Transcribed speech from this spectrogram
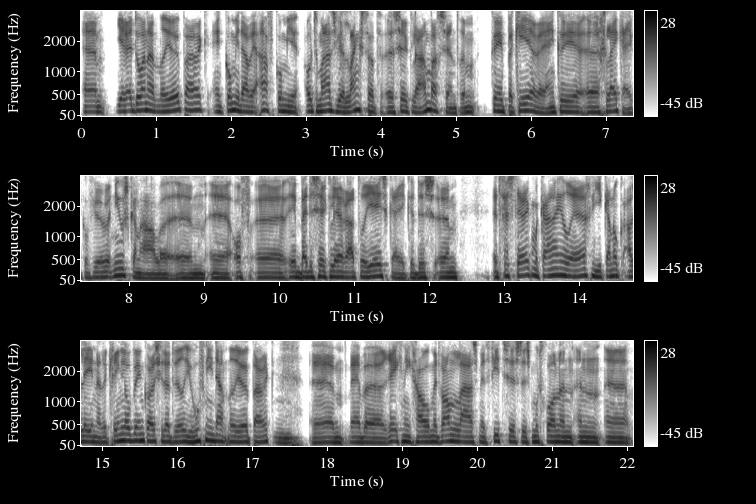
Ehm, je rijdt door naar het milieupark en kom je daar weer af, kom je automatisch weer langs dat eh, circulair ambachtcentrum. Kun je parkeren en kun je eh, gelijk kijken of je wat nieuws kan halen. ehm, eh, of bij de circulaire ateliers kijken. Dus ehm, het versterkt elkaar heel erg. Je kan ook alleen naar de kringloopwinkel als je dat wil. Je hoeft niet naar het milieupark. Ehm, we hebben rekening gehouden met wandelaars, met fietsers. Dus het moet gewoon een, een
